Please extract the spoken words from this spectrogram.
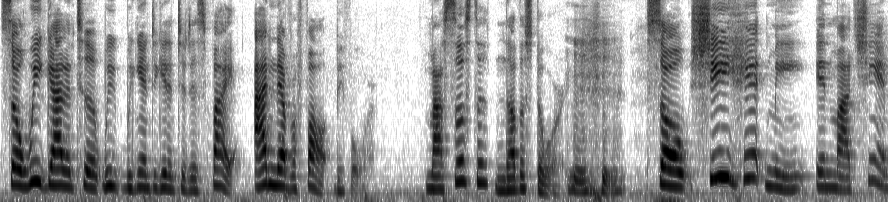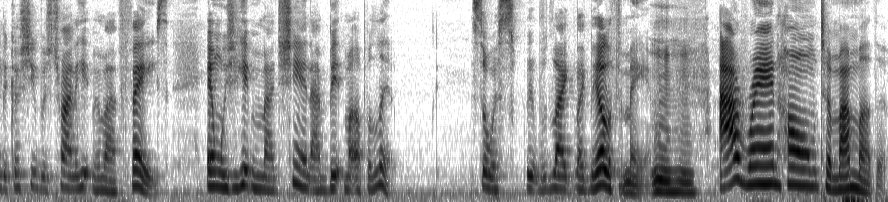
So we got into we began to get into this fight. I never fought before. My sister, another story. so she hit me in my chin because she was trying to hit me in my face. And when she hit me in my chin, I bit my upper lip. So it's, it was like like the elephant man. I ran home to my mother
